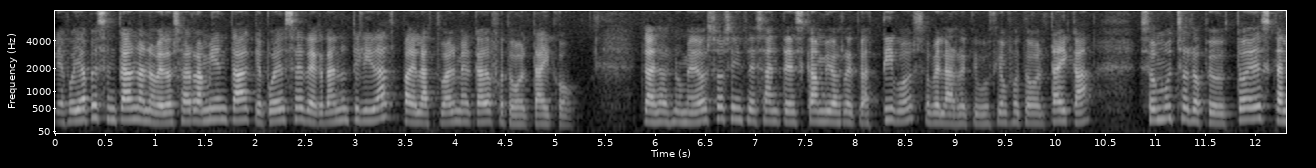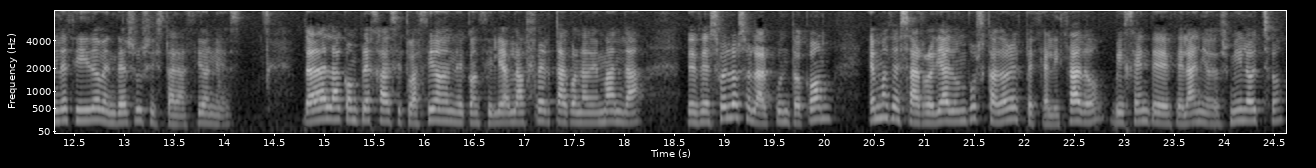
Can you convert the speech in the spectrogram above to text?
Les voy a presentar una novedosa herramienta que puede ser de gran utilidad para el actual mercado fotovoltaico. Tras los numerosos e incesantes cambios retroactivos sobre la retribución fotovoltaica, son muchos los productores que han decidido vender sus instalaciones. Dada la compleja situación de conciliar la oferta con la demanda, desde suelosolar.com hemos desarrollado un buscador especializado, vigente desde el año 2008,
